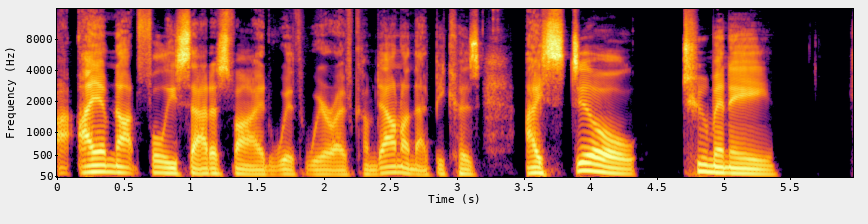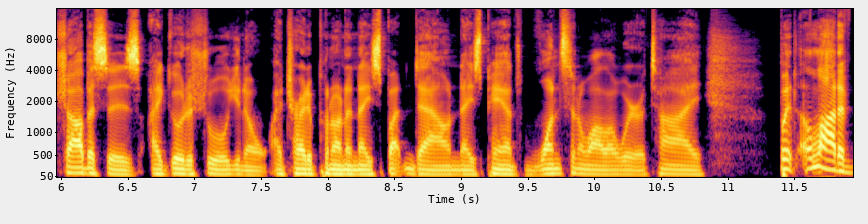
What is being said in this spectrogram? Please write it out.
I- am not fully satisfied with where i've come down on that because i still too many Shabbases, I go to shul, you know, I try to put on a nice button down, nice pants. Once in a while, I'll wear a tie. But a lot of,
